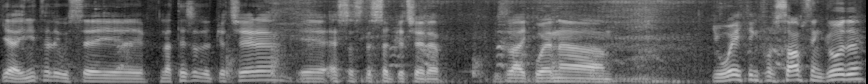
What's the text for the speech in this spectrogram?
Yeah, in Italy we say uh, l'attesa del piacere è essa stessa il piacere. It's like when um, you're waiting for something good.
